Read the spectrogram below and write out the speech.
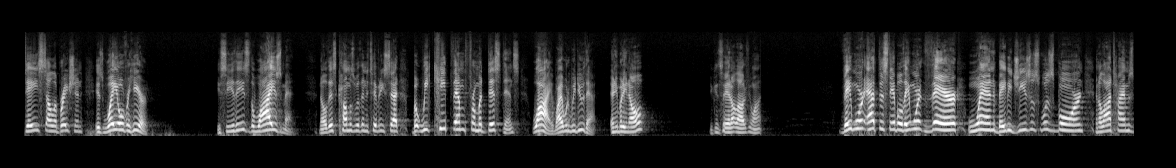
Day celebration, is way over here. You see these? The wise men. No, this comes with a nativity set, but we keep them from a distance. Why? Why would we do that? Anybody know? You can say it out loud if you want. They weren't at the stable. They weren't there when baby Jesus was born. And a lot of times,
